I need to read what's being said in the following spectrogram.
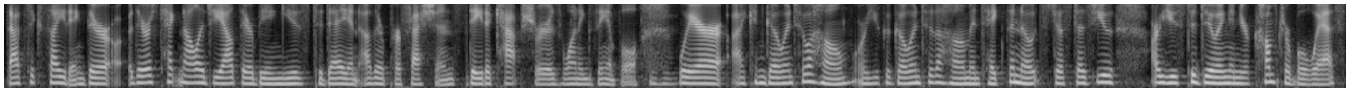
that's exciting. There, there's technology out there being used today in other professions. Data capture is one example mm-hmm. where I can go into a home, or you could go into the home and take the notes just as you are used to doing and you're comfortable with,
